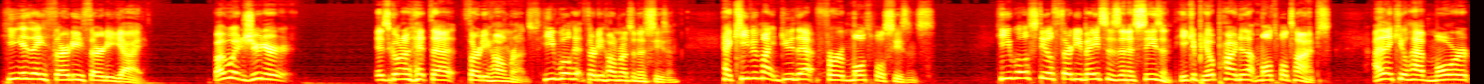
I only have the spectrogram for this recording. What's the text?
He is a 30 30 guy. Bobby Witt Jr. is going to hit that 30 home runs. He will hit 30 home runs in a season. Heck, he even might do that for multiple seasons. He will steal 30 bases in a season. He could, he'll probably do that multiple times. I think he'll have more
